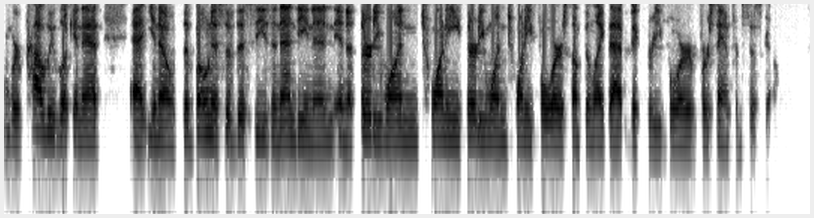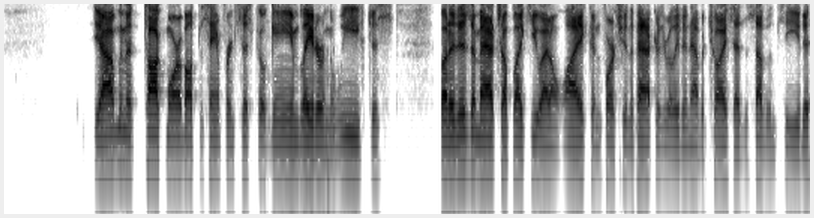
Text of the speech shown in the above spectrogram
we're probably looking at at you know the bonus of this season ending in in a 31 20 31 24 something like that victory for for San Francisco yeah, I'm going to talk more about the San Francisco game later in the week. Just, but it is a matchup like you I don't like. Unfortunately, the Packers really didn't have a choice as a seventh seed.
